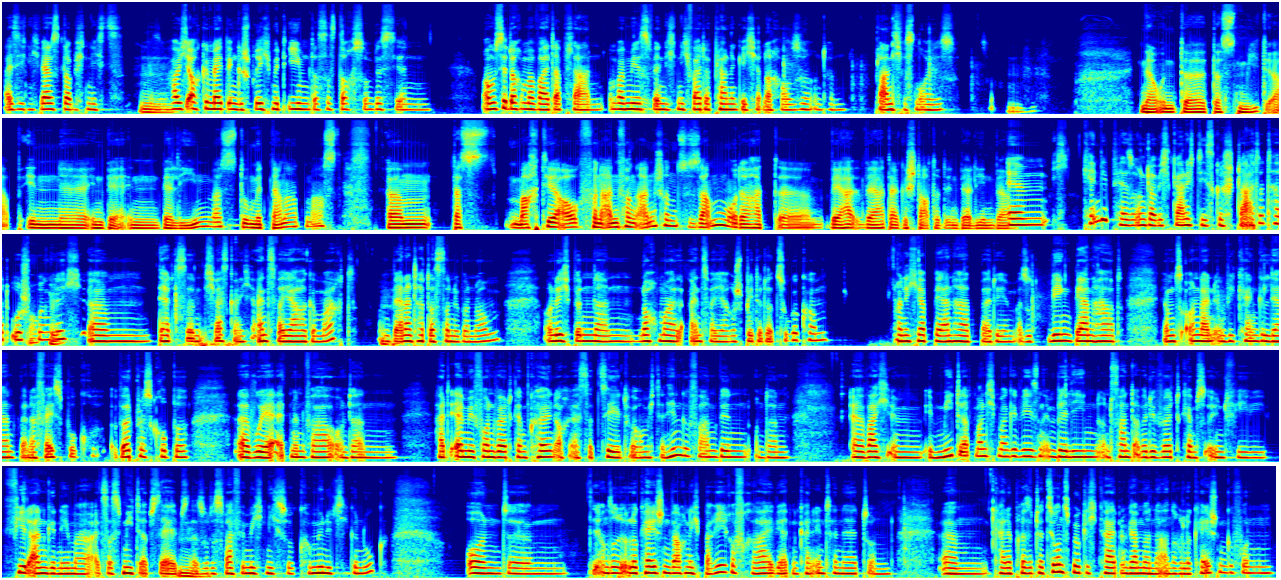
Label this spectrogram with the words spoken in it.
weiß ich nicht, wäre das, glaube ich, nichts. Also mhm. Also, Habe ich auch gemerkt im Gespräch mit ihm, dass es doch so ein bisschen, man muss ja doch immer weiter planen. Und bei mir ist, wenn ich nicht weiter plane, gehe ich halt nach Hause und dann plane ich was Neues. So. Mhm. Na und äh, das Meetup in, äh, in, Ber in Berlin, was du mit Bernhard machst, ähm, das macht ihr auch von Anfang an schon zusammen oder hat, äh, wer, hat wer hat da gestartet in Berlin? Ähm, ich kenne die Person, glaube ich, gar nicht, die es gestartet hat ursprünglich. Ähm, der hat es dann, ich weiß gar nicht, ein, zwei Jahre gemacht und Mhm. Bernhard hat das dann übernommen. Und ich bin dann nochmal ein, zwei Jahre später dazugekommen. Und ich habe Bernhard bei dem, also wegen Bernhard, wir haben uns online irgendwie kennengelernt bei einer Facebook-WordPress-Gruppe, äh, wo er Admin war. Und dann hat er mir von WordCamp Köln auch erst erzählt, warum ich dann hingefahren bin. Und dann äh, war ich im, im Meetup manchmal gewesen in Berlin und fand aber die WordCamps irgendwie viel angenehmer als das Meetup selbst. Mhm. Also das war für mich nicht so Community genug. Und ähm, unsere Location war auch nicht barrierefrei. Wir hatten kein Internet und ähm, keine Präsentationsmöglichkeiten. Wir haben dann eine andere Location gefunden.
